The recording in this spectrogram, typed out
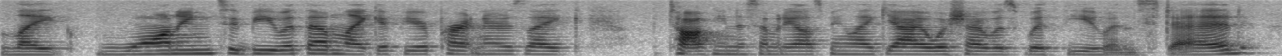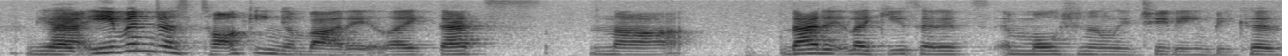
like wanting to be with them, like if your partner is like talking to somebody else being like, yeah, I wish I was with you instead. Yeah, Like- even just talking about it, like that's not that. It, like you said, it's emotionally cheating because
